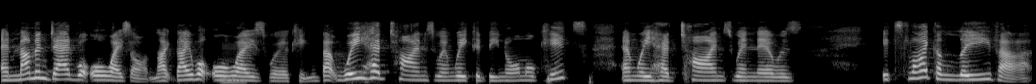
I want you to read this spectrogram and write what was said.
And mum and dad were always on, like they were mm. always working. But we had times when we could be normal kids, and we had times when there was, it's like a lever.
